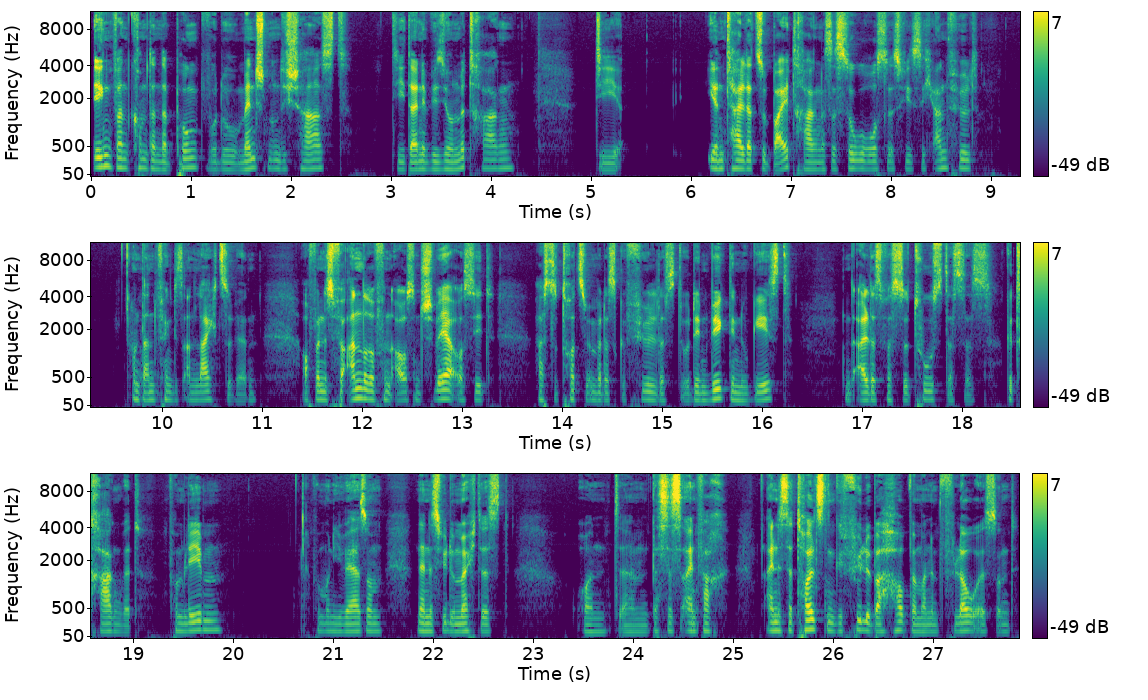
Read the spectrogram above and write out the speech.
irgendwann kommt dann der Punkt, wo du Menschen um dich scharst, die deine Vision mittragen, die ihren Teil dazu beitragen, dass es so groß ist, wie es sich anfühlt. Und dann fängt es an, leicht zu werden. Auch wenn es für andere von außen schwer aussieht, hast du trotzdem immer das Gefühl, dass du den Weg, den du gehst und all das, was du tust, dass das getragen wird. Vom Leben, vom Universum, nenn es wie du möchtest. Und ähm, das ist einfach eines der tollsten Gefühle überhaupt, wenn man im Flow ist und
